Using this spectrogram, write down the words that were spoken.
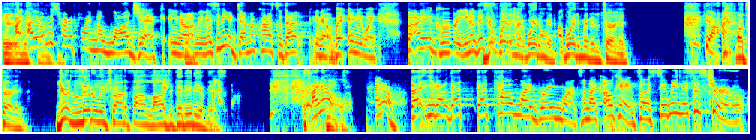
It, it I, I, always try to find the logic, you know. Yeah. I mean, isn't he a Democrat? So that, you know, but anyway, but I agree. You know, this you, is wait a minute, wait a minute, wait a minute, attorney. Yeah. Attorney, you're literally trying to find logic in any of this. I know. no. I know that you know that's that's how my brain works. I'm like, okay, so assuming this is true,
